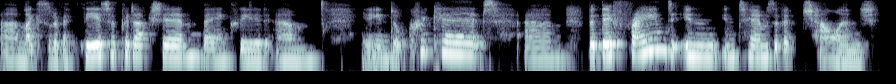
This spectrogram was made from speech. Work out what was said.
um, like sort of a theatre production. They included um, you know, indoor cricket, um, but they're framed in, in terms of a challenge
